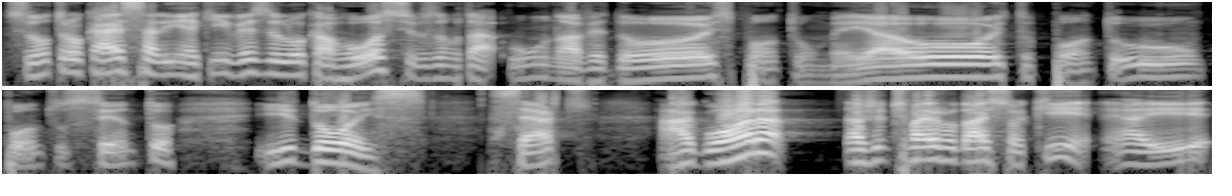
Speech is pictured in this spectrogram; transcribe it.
Vocês vão trocar essa linha aqui, em vez de localhost, vocês vão botar 192.168.1.102, certo? Agora, a gente vai rodar isso aqui, aí,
